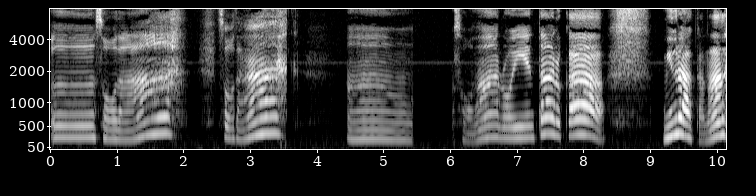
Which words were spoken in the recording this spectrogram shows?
うーん、そうだなそうだなうーん、そうなロイエンタールか、ミュラーかなっ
